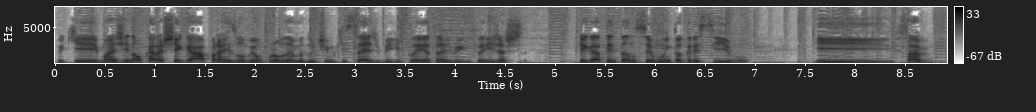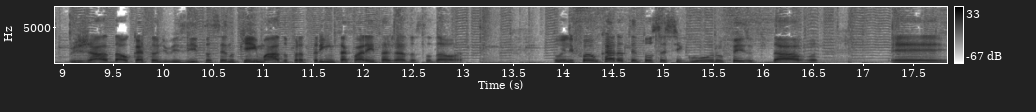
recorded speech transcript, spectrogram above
Porque imagina um cara chegar para resolver um problema de um time que cede big play atrás de big play já chegar tentando ser muito agressivo e, sabe, já dar o cartão de visita sendo queimado para 30, 40 jardas toda hora. Então ele foi um cara tentou ser seguro, fez o que dava. É,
